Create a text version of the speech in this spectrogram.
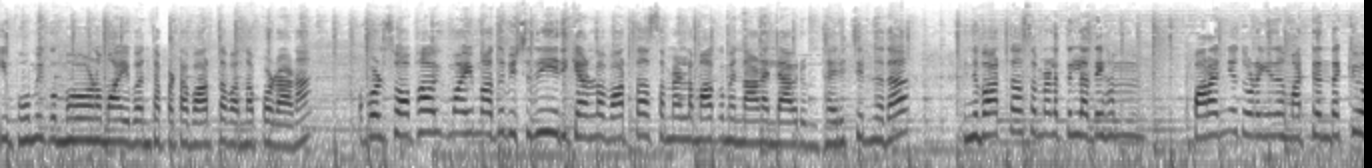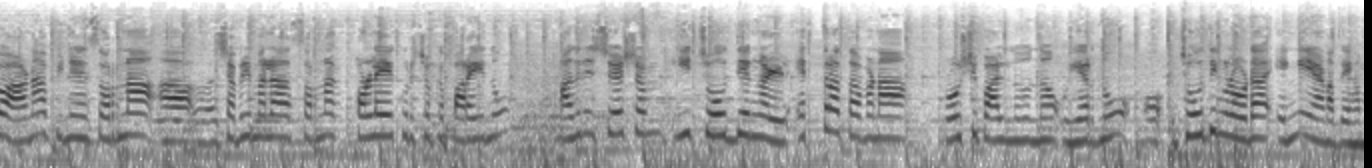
ഈ ഭൂമി കുംഭകോണവുമായി ബന്ധപ്പെട്ട വാർത്ത വന്നപ്പോഴാണ്. അപ്പോൾ സ്വാഭാവികമായും അത് വിശദീകരിക്കാനുള്ള വാർത്താ സമ്മേളനമാകുമെന്നാണ് എല്ലാവരും ധരിച്ചിരുന്നത്. ഇന്ന് വാർത്താ സമ്മേളനത്തിൽ അദ്ദേഹം പറഞ്ഞു തുടങ്ങിയത് മറ്റെന്തൊക്കെയോ ആണ്. പിന്നെ സ്വർണ ശബരിമല സ്വർണ കൊള്ളയെക്കുറിച്ചൊക്കെ പറയുന്നു. അതിനുശേഷം ഈ ചോദ്യങ്ങൾ എത്ര തവണ റോഷിപാലിൽ നിന്ന് ഉയർന്നു? ചോദ്യങ്ങളോട് എങ്ങനെയാണ് അദ്ദേഹം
